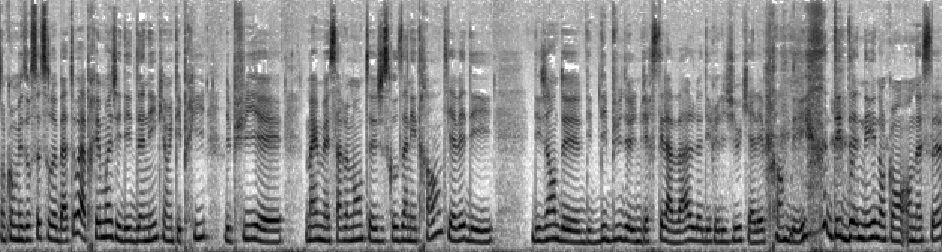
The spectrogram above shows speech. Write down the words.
Donc, on mesure ça sur le bateau. Après, moi, j'ai des données qui ont été prises depuis, euh, même ça remonte jusqu'aux années 30. Il y avait des des gens de, des débuts de l'université Laval, là, des religieux qui allaient prendre des, des données, donc on, on a ça.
